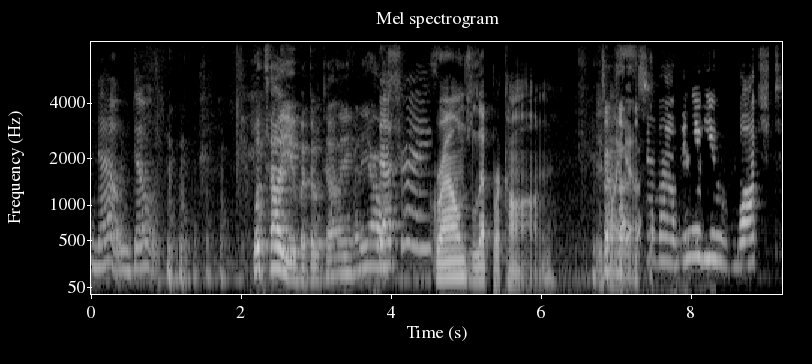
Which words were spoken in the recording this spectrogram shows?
no, don't. We'll tell you, but don't tell anybody else. That's right. Ground leprechaun is my guess. Have um, any of you watched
